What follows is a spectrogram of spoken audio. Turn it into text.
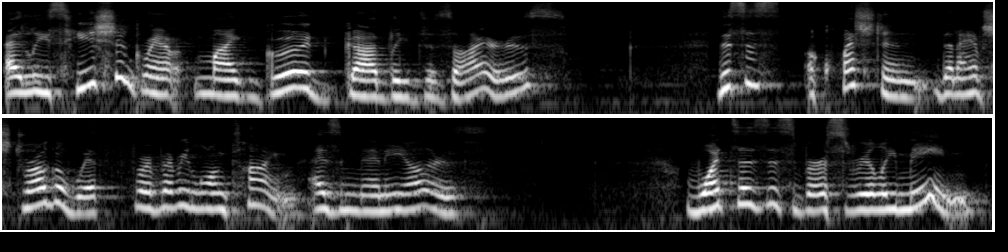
At least he should grant my good godly desires. This is a question that I have struggled with for a very long time, as many others. What does this verse really mean?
